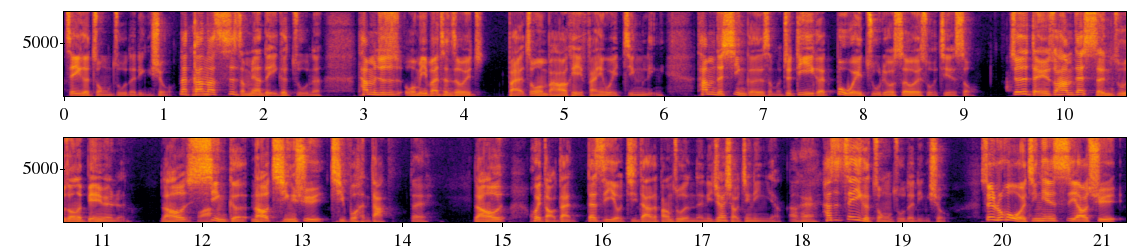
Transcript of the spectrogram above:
这个种族的领袖。那 Ganas 是怎么样的一个族呢？他们就是我们一般称之为白中文白话可以翻译为精灵。他们的性格是什么？就第一个不为主流社会所接受，就是等于说他们在神族中的边缘人。然后性格，然后情绪起伏很大。对，然后会捣蛋，但是也有极大的帮助的能力，就像小精灵一样。OK，他是这一个种族的领袖。所以如果我今天是要去，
